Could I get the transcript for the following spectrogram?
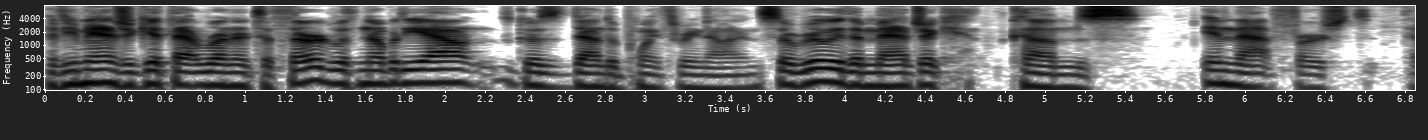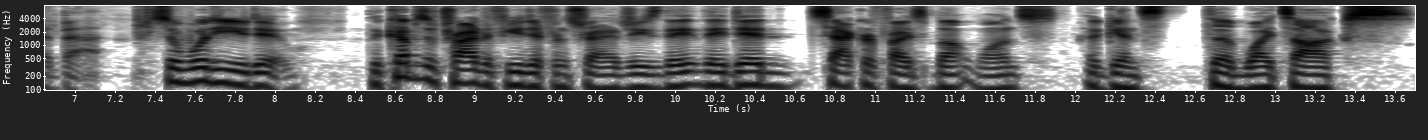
If you manage to get that runner to third with nobody out, it goes down to 0.39. So really the magic comes in that first at bat. So what do you do? The Cubs have tried a few different strategies. They they did sacrifice bunt once against the White Sox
